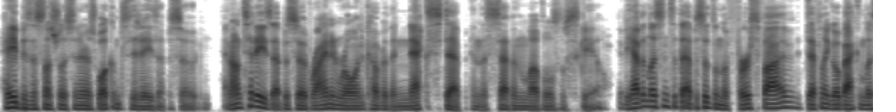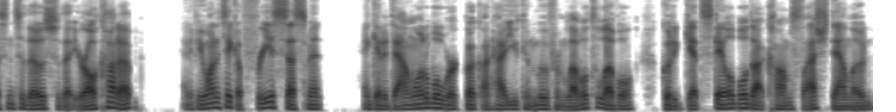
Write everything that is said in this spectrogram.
Hey, Business Lunch listeners, welcome to today's episode. And on today's episode, Ryan and Roland cover the next step in the seven levels of scale. If you haven't listened to the episodes on the first five, definitely go back and listen to those so that you're all caught up. And if you want to take a free assessment and get a downloadable workbook on how you can move from level to level, go to getscalable.com slash download.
